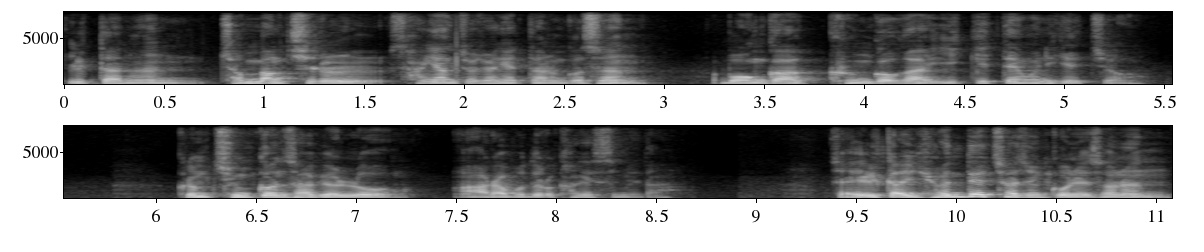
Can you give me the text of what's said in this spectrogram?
일단은 전망치를 상향 조정했다는 것은 뭔가 근거가 있기 때문이겠죠. 그럼 증권사별로 알아보도록 하겠습니다. 자, 일단 현대차증권에서는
